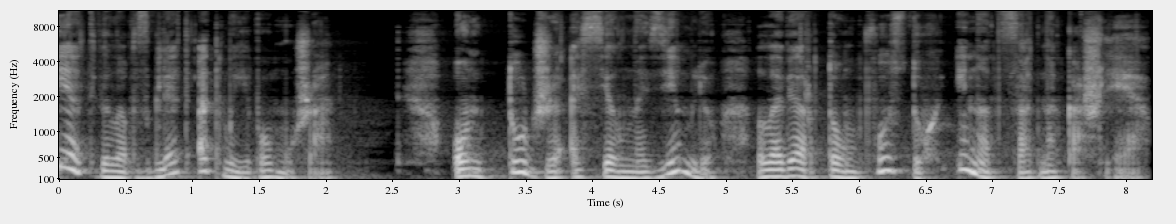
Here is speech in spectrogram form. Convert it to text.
и отвела взгляд от моего мужа. Он тут же осел на землю, ловя ртом воздух и надсадно кашляя.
